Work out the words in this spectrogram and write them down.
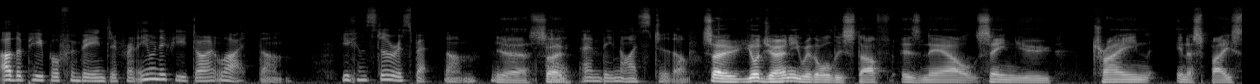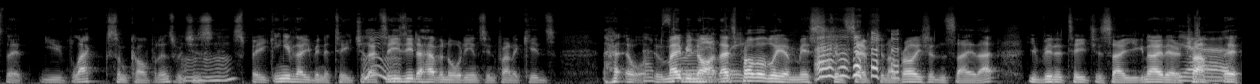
other people for being different, even if you don't like them. You can still respect them Yeah. So and, and be nice to them. So your journey with all this stuff is now seeing you train in a space that you've lacked some confidence, which is mm-hmm. speaking, even though you've been a teacher. That's mm. easy to have an audience in front of kids. or maybe not. That's probably a misconception. I probably shouldn't say that. You've been a teacher, so you know they're a Yeah. tough. They're,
